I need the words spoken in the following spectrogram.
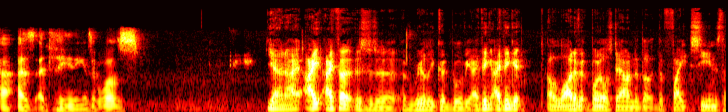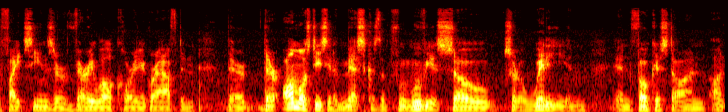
as as entertaining as it was. Yeah, and I, I, I thought this was a, a, really good movie. I think I think it a lot of it boils down to the the fight scenes. The fight scenes are very well choreographed and they're they're almost easy to miss because the movie is so sort of witty and and focused on on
